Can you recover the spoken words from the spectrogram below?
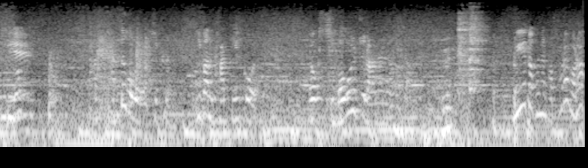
난 여기에 다 뜨거워요 지금. 입안 다딜 거예요. 역시 먹을 줄 아는 남자. 위에다 그냥 다 뿌려버려.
